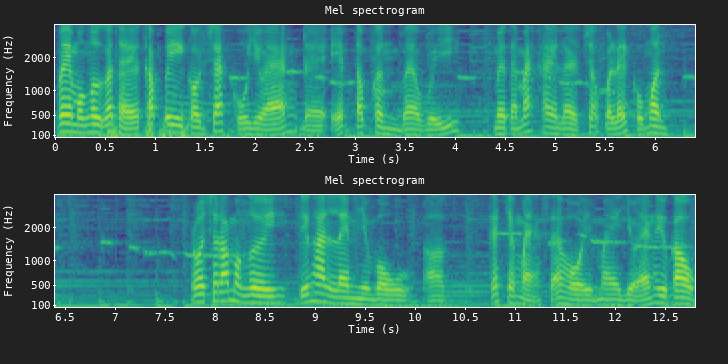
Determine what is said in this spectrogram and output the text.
về mọi người có thể copy contract của dự án để ép token vào ví MetaMask hay là Chop Wallet của mình. Rồi sau đó mọi người tiến hành làm nhiệm vụ ở các trang mạng xã hội mà dự án yêu cầu.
